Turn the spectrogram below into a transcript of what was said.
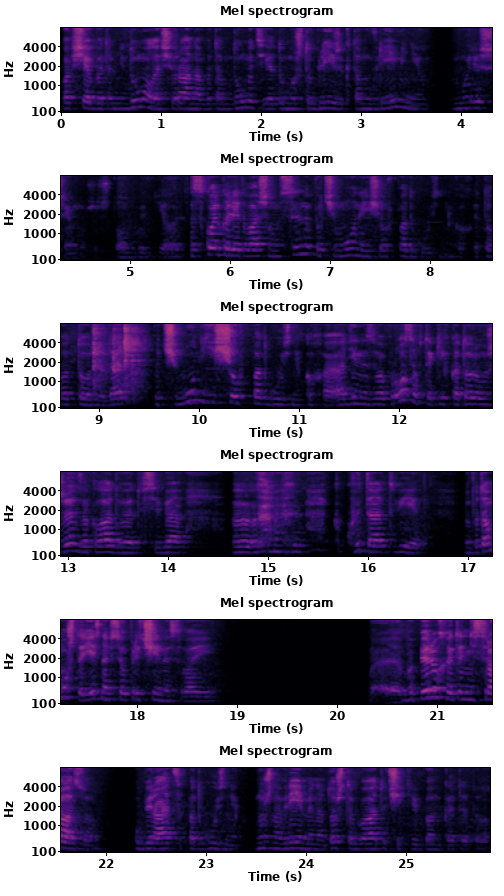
Вообще об этом не думала, еще рано об этом думать. Я думаю, что ближе к тому времени мы решим уже, что он будет делать. Сколько лет вашему сыну, почему он еще в подгузниках? Это вот тоже, да? Почему он еще в подгузниках? Один из вопросов таких, который уже закладывает в себя э, какой-то ответ. Ну, потому что есть на все причины свои. Э, во-первых, это не сразу убирается подгузник. Нужно время на то, чтобы отучить ребенка от этого.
